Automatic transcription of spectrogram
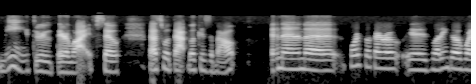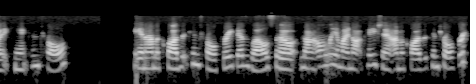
me through their life. So that's what that book is about. And then the fourth book I wrote is Letting Go of What I Can't Control. And I'm a closet control freak as well. So not only am I not patient, I'm a closet control freak.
